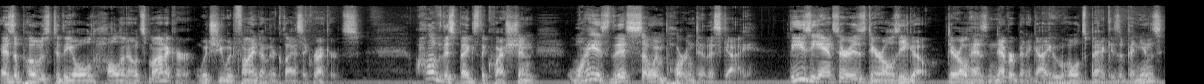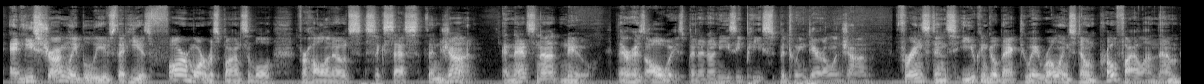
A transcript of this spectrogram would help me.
as opposed to the old Hall and Oates moniker, which you would find on their classic records. All of this begs the question why is this so important to this guy? The easy answer is Daryl's ego. Daryl has never been a guy who holds back his opinions, and he strongly believes that he is far more responsible for Hall & Oates' success than John. And that's not new. There has always been an uneasy peace between Daryl and John. For instance, you can go back to a Rolling Stone profile on them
